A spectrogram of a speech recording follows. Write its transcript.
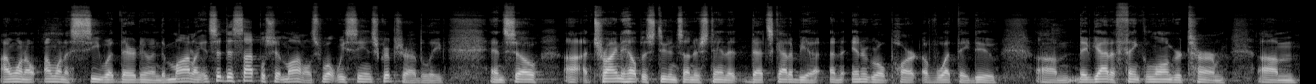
I want to I want to see what they're doing. The modeling, it's a discipleship model. It's what we see in Scripture, I believe. And so, uh, trying to help the students understand that that's got to be a, an integral part of what they do. Um, they've got to think longer term. Um,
